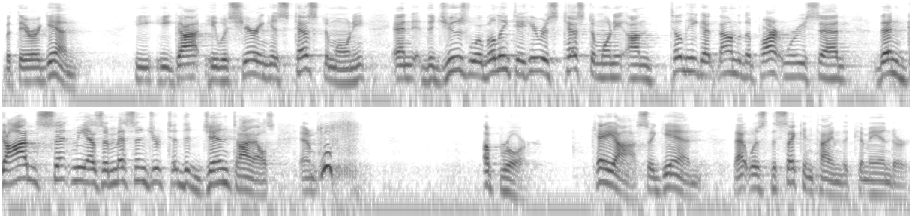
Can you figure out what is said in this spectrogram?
but there again, he, he got he was sharing his testimony and the jews were willing to hear his testimony until he got down to the part where he said then god sent me as a messenger to the gentiles. And whoosh, uproar chaos again. That was the second time the commander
